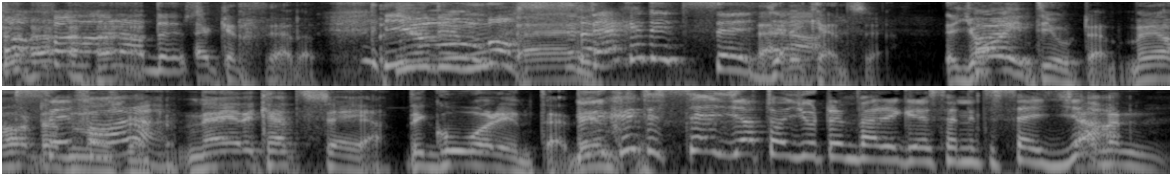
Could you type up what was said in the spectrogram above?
vad förhörande. Jag kan inte säga det. Jo, du måste. Nej. Det kan du inte säga. Nej, det kan jag inte säga. Jag har inte gjort den, men jag har hört Säg att någon den. Nej, det kan jag inte säga. Det går inte. Det, Men du kan inte säga att du har gjort en värre grej sen inte säga. Ja, men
